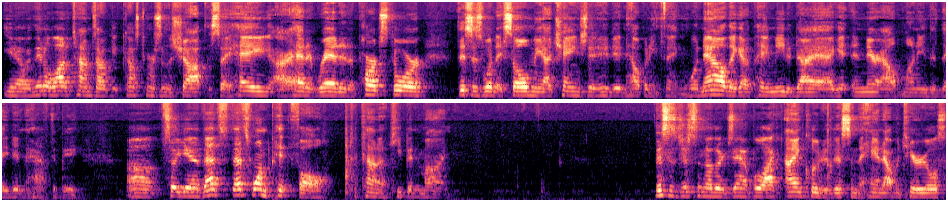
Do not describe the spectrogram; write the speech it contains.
you know, and then a lot of times I'll get customers in the shop that say, hey, I had it read at a parts store. This is what they sold me. I changed it and it didn't help anything. Well, now they got to pay me to diag it and they're out money that they didn't have to be. Um, so yeah, that's that's one pitfall to kind of keep in mind. This is just another example. I, I included this in the handout materials.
